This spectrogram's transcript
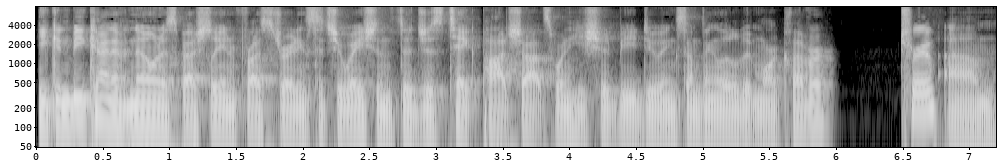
he can be kind of known, especially in frustrating situations, to just take pot shots when he should be doing something a little bit more clever. true. Um,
